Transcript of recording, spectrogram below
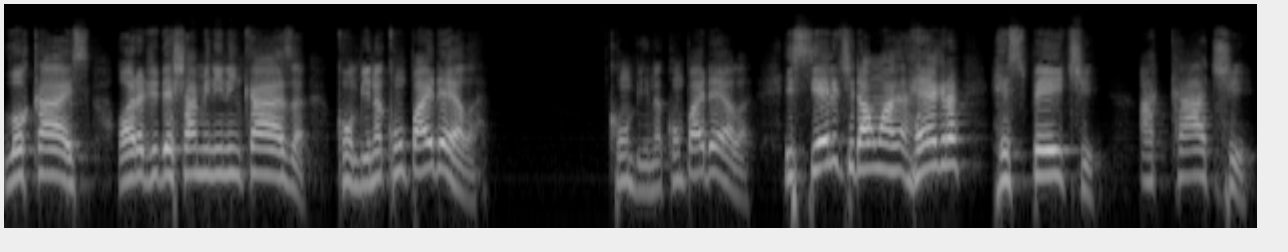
locais, hora de deixar a menina em casa. Combina com o pai dela. Combina com o pai dela. E se ele te dá uma regra, respeite, acate.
